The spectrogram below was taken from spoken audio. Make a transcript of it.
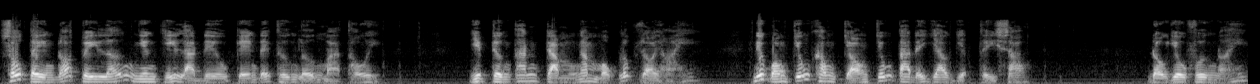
Số tiền đó tuy lớn nhưng chỉ là điều kiện để thương lượng mà thôi. Diệp Trường Thanh trầm ngâm một lúc rồi hỏi, nếu bọn chúng không chọn chúng ta để giao dịch thì sao? Đồ Vô Phương nói,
